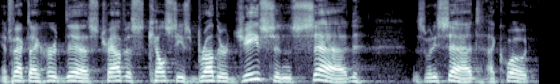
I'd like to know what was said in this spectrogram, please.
In fact, I heard this Travis Kelce's brother Jason said, this is what he said, I quote,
